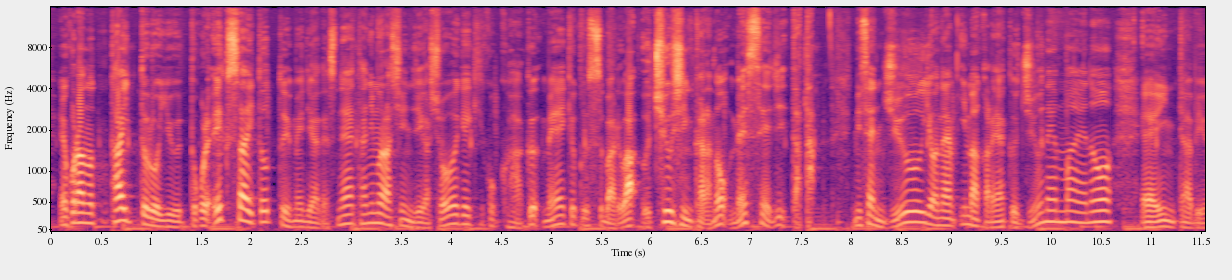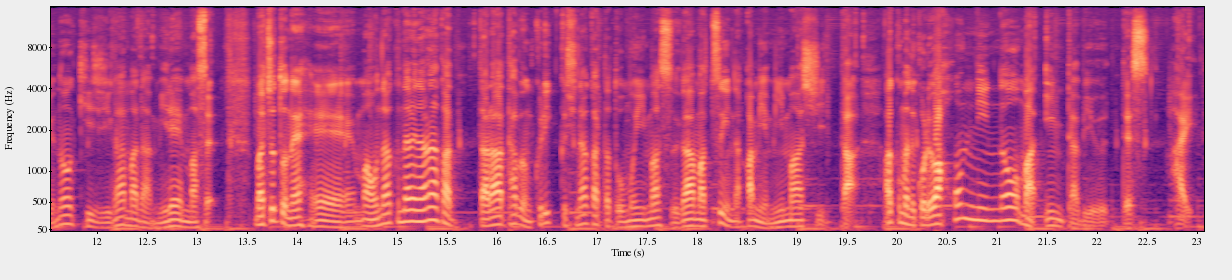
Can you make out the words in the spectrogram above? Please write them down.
えこれあのタイトルを言うと、これエクサイトというメディアですね。谷村新司が衝撃告白、名曲スバルは宇宙人からのメッセージだった。2014年、今から約10年前の、えーインタビューの記事がまだ見れます。まあちょっとね、えーまあお亡くなりにならなかったら多分クリックしなかったと思いますが、まあつい中身を見ました。あくまでこれは本人の、ま、インタビューです。はい。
